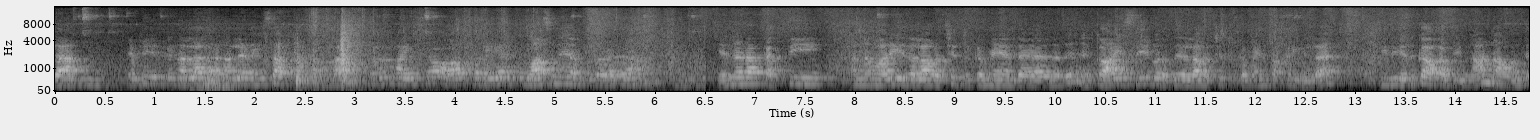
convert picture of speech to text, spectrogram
இருக்கீங்களா எப்படி இருக்கு? நல்லா இருக்கா? நல்ல நைஸா இருக்காங்களா வாசனையா இருக்குல்ல என்னடா கத்தி? அந்த மாதிரி இதெல்லாம் வச்சிட்டு இருக்கமே அந்த என்னது? காய் சீவுறது எல்லாம் வச்சிட்டு இருக்கமேன்னு பார்க்குறீங்கல்ல இது எதுக்காக அப்படின்னா நான் வந்து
